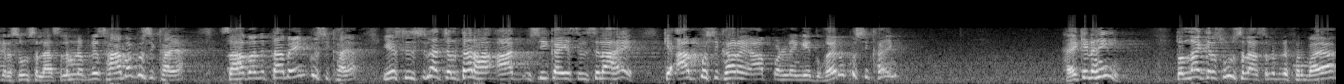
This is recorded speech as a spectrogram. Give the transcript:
کے رسول صلی اللہ علیہ وسلم نے اپنے صحابہ کو سکھایا، صحابہ نے تابعین کو سکھایا۔ یہ سلسلہ چلتا رہا۔ آج اسی کا یہ سلسلہ ہے کہ آپ کو سکھا رہے ہیں، آپ پڑھ لیں گے، تو غیروں کو سکھائیں گے۔ ہے کہ نہیں؟ تو اللہ کے رسول صلی اللہ علیہ وسلم نے فرمایا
